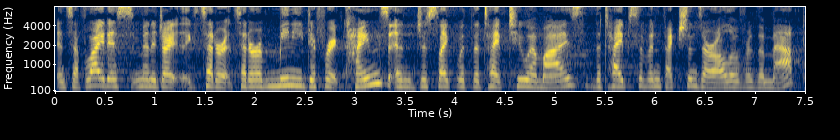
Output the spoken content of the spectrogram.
encephalitis, meningitis, et cetera, et cetera, many different kinds. And just like with the type 2 MIs, the types of infections are all over the map.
